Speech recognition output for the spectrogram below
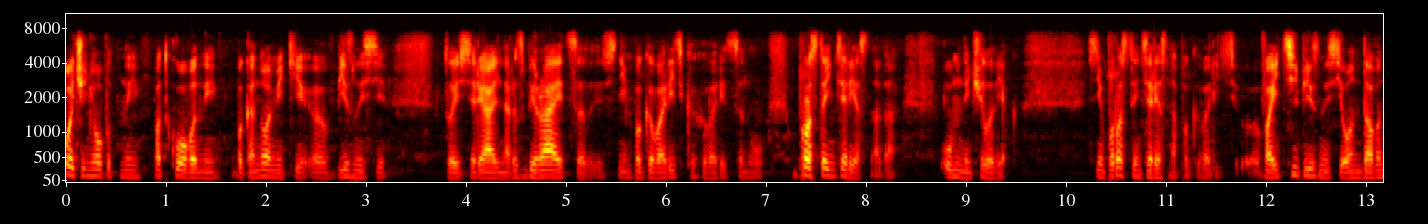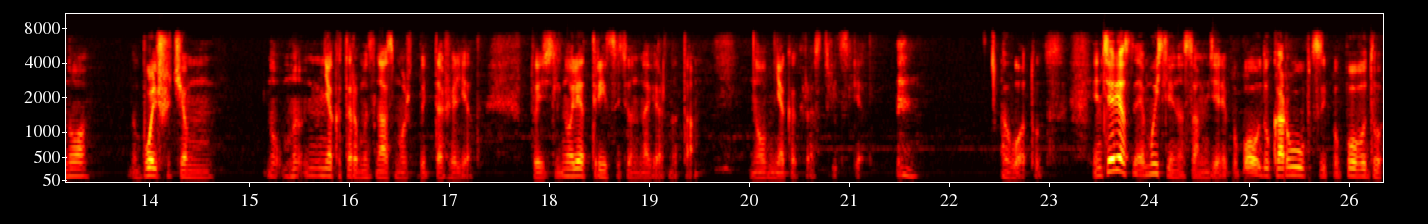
очень опытный, подкованный в экономике, э, в бизнесе, то есть реально разбирается, с ним поговорить, как говорится, ну, просто интересно, да, умный человек. С ним просто интересно поговорить. В IT-бизнесе он давно, больше, чем ну, некоторым из нас, может быть, даже лет. То есть, ну, лет 30 он, наверное, там. Но мне как раз 30 лет. Вот тут интересные мысли на самом деле по поводу коррупции, по поводу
